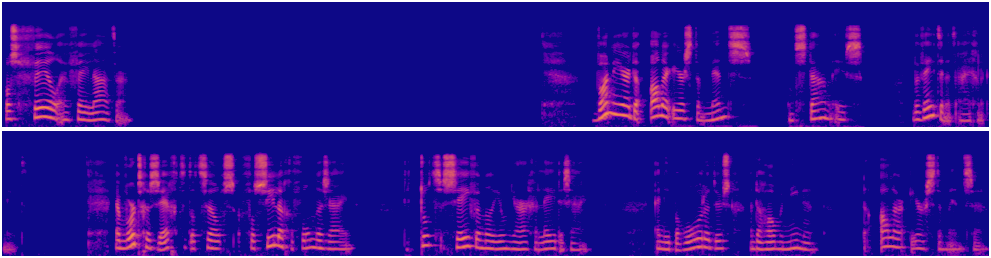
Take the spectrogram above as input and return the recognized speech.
pas veel en veel later. Wanneer de allereerste mens ontstaan is, we weten het eigenlijk niet. Er wordt gezegd dat zelfs fossielen gevonden zijn die tot 7 miljoen jaar geleden zijn. En die behoren dus aan de homininen, de allereerste mensen.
